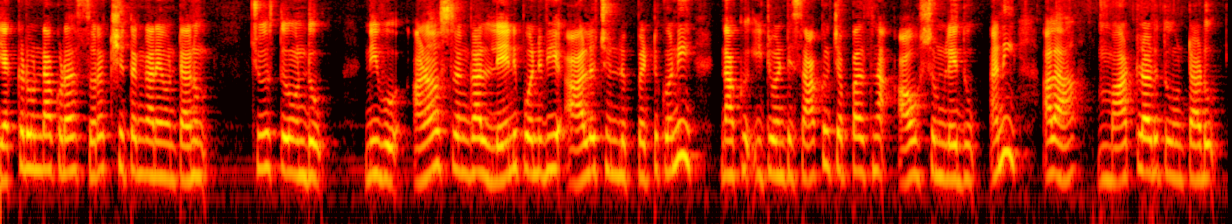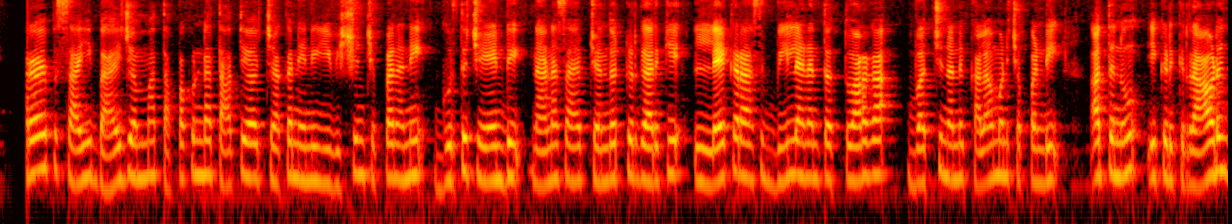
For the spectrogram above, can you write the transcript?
ఎక్కడున్నా కూడా సురక్షితంగానే ఉంటాను. చూస్తూ ఉండు. నీవు అనవసరంగా లేనిపోనివి ఆలోచనలు పెట్టుకొని నాకు ఇటువంటి సాకులు చెప్పాల్సిన అవసరం లేదు అని అలా మాట్లాడుతూ ఉంటాడు. మరోవైపు సాయి బాయిజమ్మ తప్పకుండా తాతయ్య వచ్చాక నేను ఈ విషయం చెప్పానని గుర్తు చేయండి. నానాసాహెబ్ చందోర్కర్ గారికి లేఖ రాసి వీలైనంత త్వరగా వచ్చి నన్ను కలవమని చెప్పండి. అతను ఇక్కడికి రావడం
